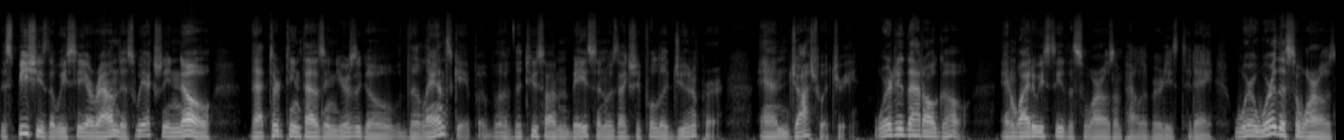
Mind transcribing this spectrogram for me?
the species that we see around us we actually know that 13,000 years ago the landscape of, of the Tucson basin was actually full of juniper and Joshua tree where did that all go and why do we see the saguaros and palo verdes today? Where were the saguaros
